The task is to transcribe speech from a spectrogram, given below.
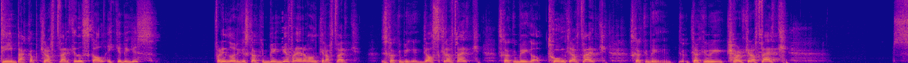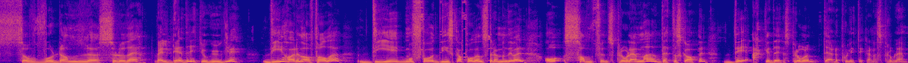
De backup-kraftverkene skal ikke bygges. Fordi Norge skal ikke bygge flere vannkraftverk. Vi skal ikke bygge gasskraftverk, skal ikke bygge atomkraftverk, skal ikke bygge, skal bygge kullkraftverk. Så hvordan løser du det? Vel, det driter jo Google i. De har en avtale, de, få, de, skal få den strømmen de vil. Og samfunnsproblemene dette skaper, det er ikke deres problem, det er det politikernes problem.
